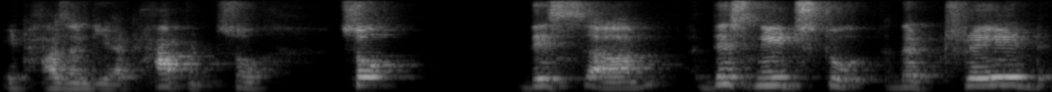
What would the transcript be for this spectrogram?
It hasn't yet happened. So, so this um, this needs to the trade,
